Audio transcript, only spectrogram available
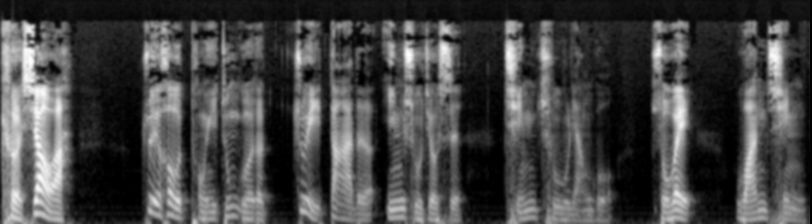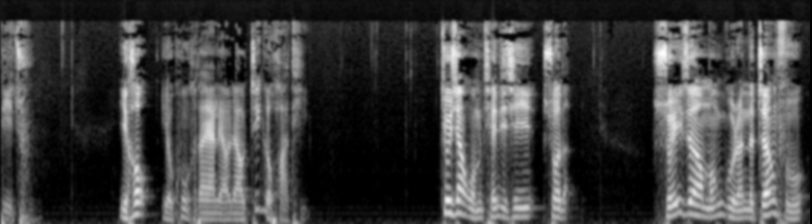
可笑啊！最后统一中国的最大的因素就是秦楚两国。所谓亡秦必楚，以后有空和大家聊聊这个话题。就像我们前几期说的，随着蒙古人的征服，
